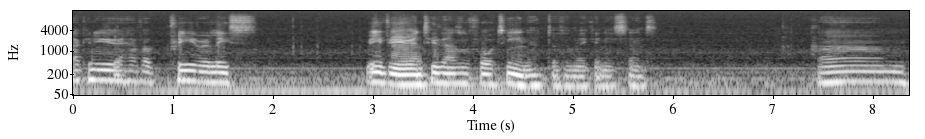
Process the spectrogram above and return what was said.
How can you have a pre-release review in 2014? That doesn't make any sense. Um,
